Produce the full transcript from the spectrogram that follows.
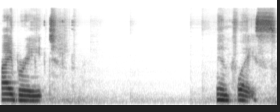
vibrate in place.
